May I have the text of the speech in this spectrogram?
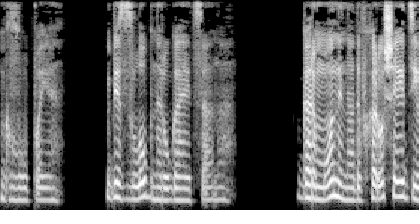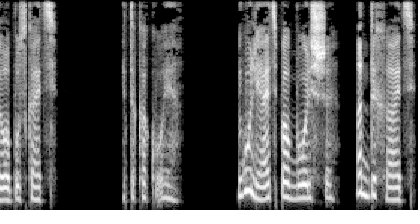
Глупая. Беззлобно ругается она. Гормоны надо в хорошее дело пускать. Это какое? Гулять побольше, отдыхать.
